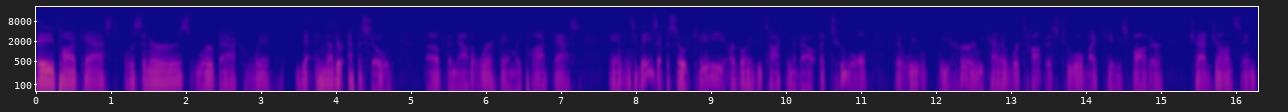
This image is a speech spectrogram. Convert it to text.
Hey, podcast listeners, we're back with yet another episode of the Now That We're a Family podcast. And in today's episode, Katie are going to be talking about a tool that we we heard. We kind of were taught this tool by Katie's father, Chad Johnson,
